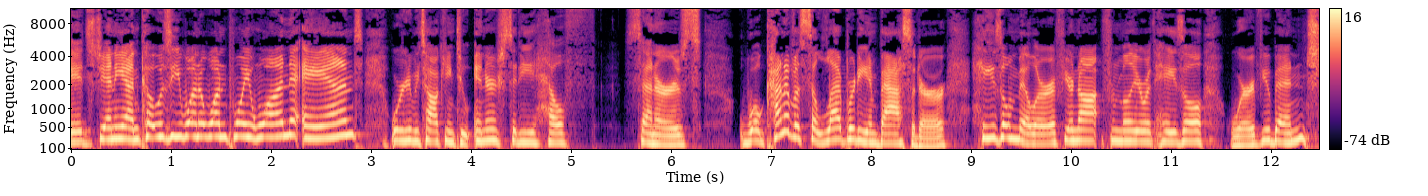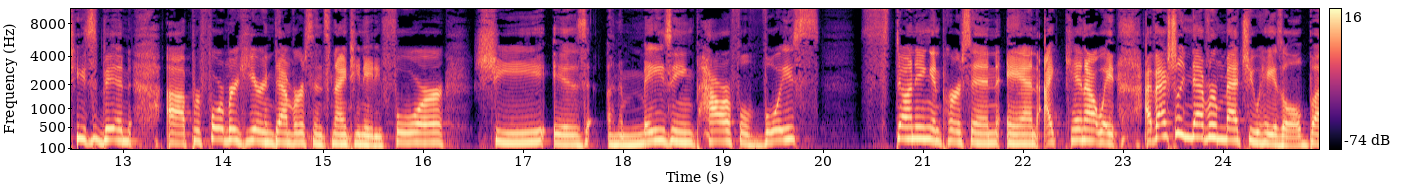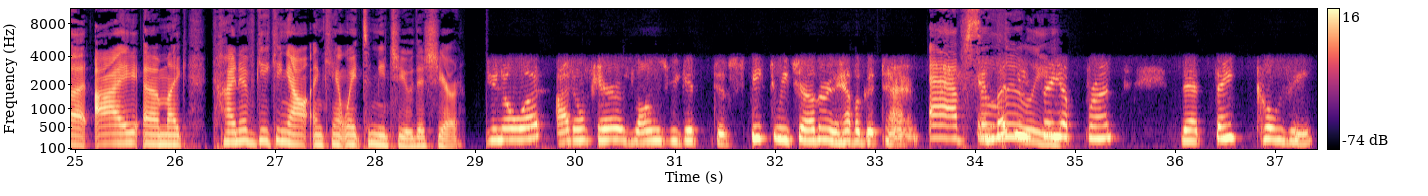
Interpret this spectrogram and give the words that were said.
It's Jenny on Cozy 101.1, and we're going to be talking to Inner City Health Centers. Well, kind of a celebrity ambassador, Hazel Miller. If you're not familiar with Hazel, where have you been? She's been a performer here in Denver since 1984. She is an amazing, powerful voice stunning in person and I cannot wait. I've actually never met you, Hazel, but I am like kind of geeking out and can't wait to meet you this year. You know what? I don't care as long as we get to speak to each other and have a good time. Absolutely. And let me say up front that thank Cozy,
